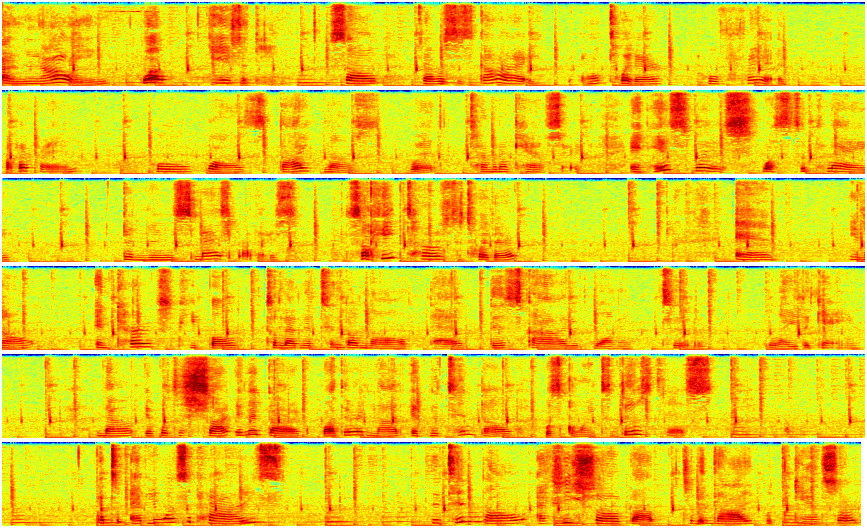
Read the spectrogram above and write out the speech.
allowing. Well, here's the thing. So there was this guy on Twitter who friend of a friend who was diagnosed with terminal cancer, and his wish was to play the new Smash Brothers. So he turns to Twitter and, you know, encouraged people to let Nintendo know that this guy wanted to play the game. Now, it was a shot in the dark whether or not if Nintendo was going to do this. But to everyone's surprise, Nintendo actually showed up to the guy with the cancer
